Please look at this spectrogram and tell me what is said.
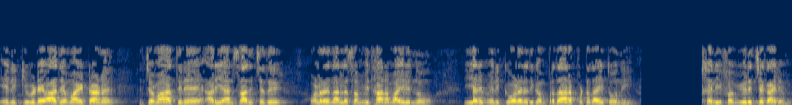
എനിക്കിവിടെ ആദ്യമായിട്ടാണ് ജമാഅത്തിനെ അറിയാൻ സാധിച്ചത്. വളരെ നല്ല സംവിധാനമായിരുന്നു. ഈ കാര്യം എനിക്ക് വളരെയധികം പ്രധാനപ്പെട്ടതായി തോന്നി. ഖലീഫ വിവരിച്ച കാര്യം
